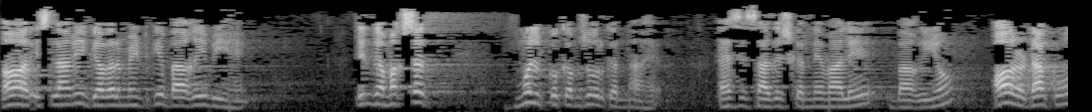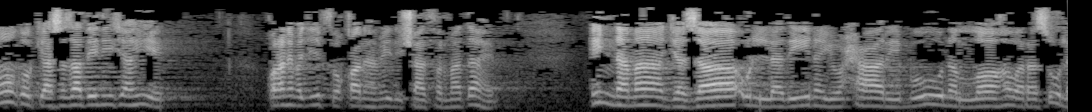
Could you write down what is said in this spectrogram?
اور اسلامی گورنمنٹ کے باغی بھی ہیں۔ جن کا مقصد ملک کو کمزور کرنا ہے۔ ایسے سازش کرنے والے باغیوں اور ڈاکوؤں کو کیا سزا دینی چاہیے؟ قرآن مجید فقان حمید اشاد فرماتا ہے ان نما جزا الدین یحاربون اللہ و رسول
